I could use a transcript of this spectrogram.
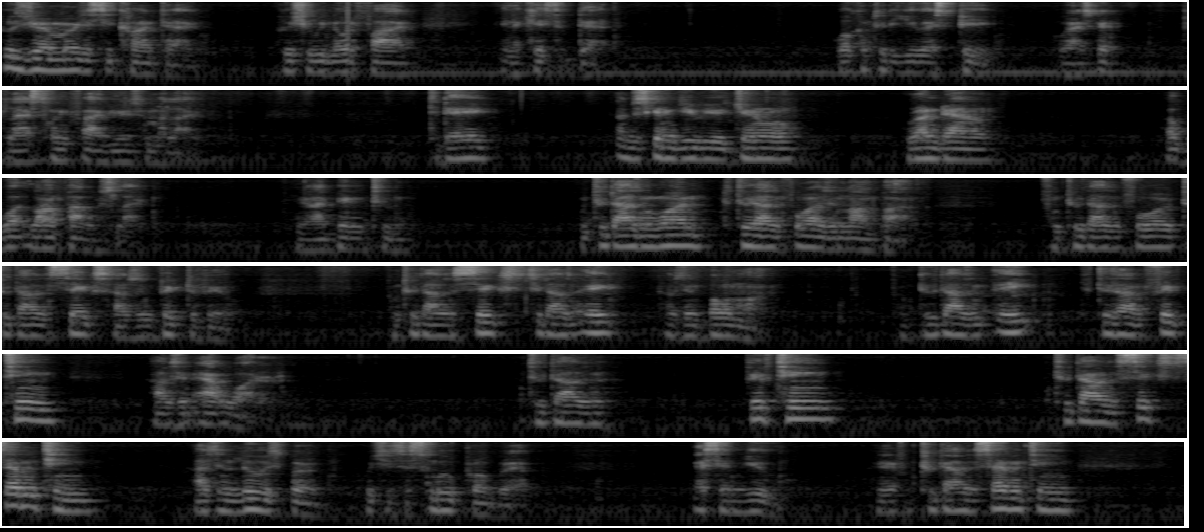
Who's your emergency contact? Who should we notify in the case of death? Welcome to the USP, where I spent the last 25 years of my life. Today, I'm just going to give you a general rundown of what Lompoc was like. You know, I've been to, from 2001 to 2004, I was in Lompoc. From 2004 to 2006, I was in Victorville. From 2006 to 2008, I was in Beaumont. From 2008 to 2015, I was in Atwater. 2015, 2017, I was in Lewisburg, which is a SMOOTH program, SMU. And then from 2017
